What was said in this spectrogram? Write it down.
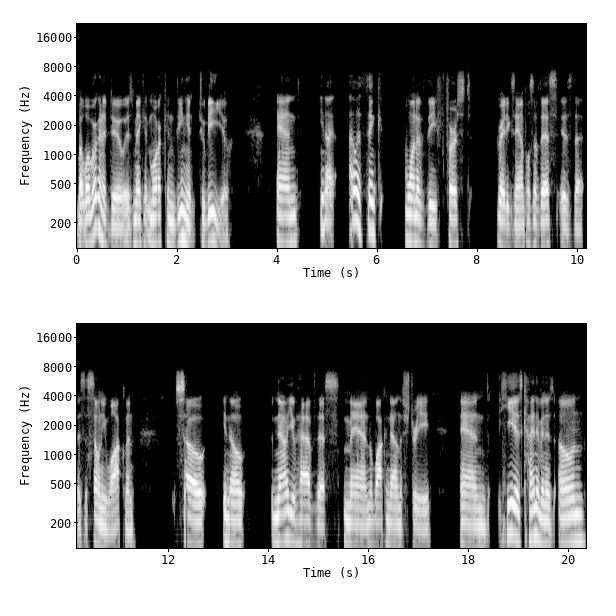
but what we're going to do is make it more convenient to be you." And you know, I, I would think one of the first great examples of this is the is the Sony Walkman. So you know, now you have this man walking down the street and he is kind of in his own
